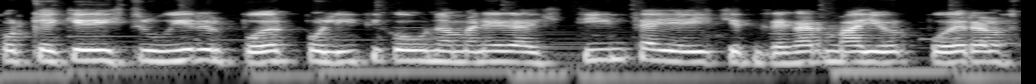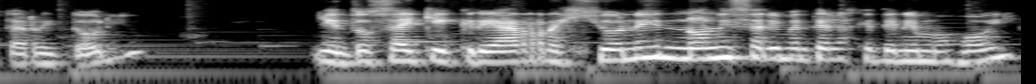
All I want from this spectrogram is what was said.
porque hay que distribuir el poder político de una manera distinta y hay que entregar mayor poder a los territorios. Y entonces hay que crear regiones, no necesariamente las que tenemos hoy,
